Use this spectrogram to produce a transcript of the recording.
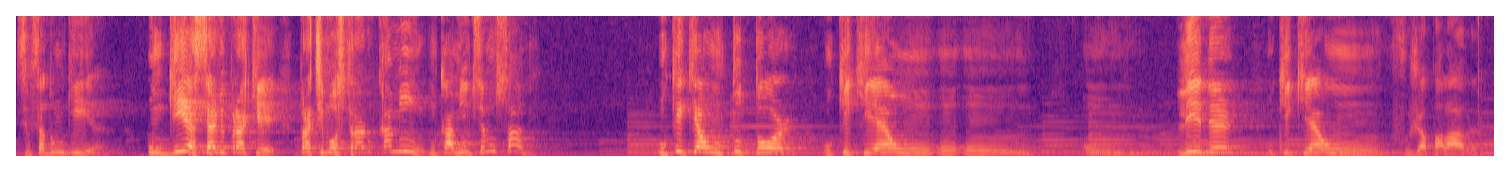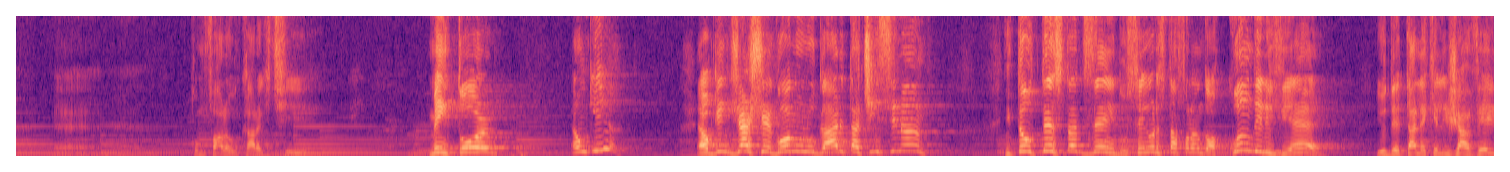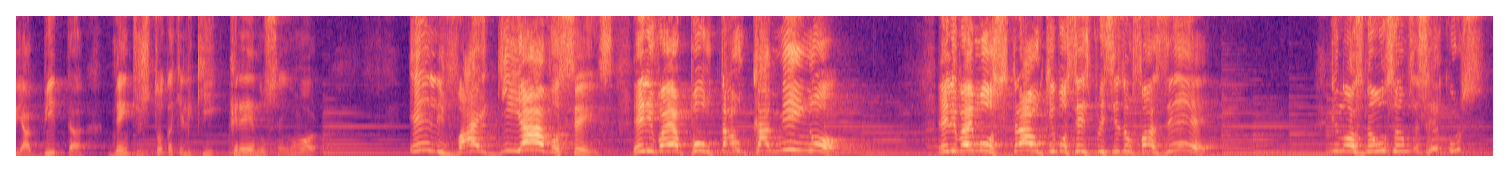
Você precisa de um guia. Um guia serve para quê? Para te mostrar o caminho, um caminho que você não sabe. O que, que é um tutor, o que, que é um, um, um, um líder, o que, que é um. Fugiu a palavra. É, como fala o cara que te. Mentor. É um guia. É alguém que já chegou num lugar e está te ensinando. Então o texto está dizendo, o Senhor está falando, ó, quando ele vier, e o detalhe é que ele já veio e habita dentro de todo aquele que crê no Senhor, ele vai guiar vocês, ele vai apontar o caminho, ele vai mostrar o que vocês precisam fazer, e nós não usamos esse recurso.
